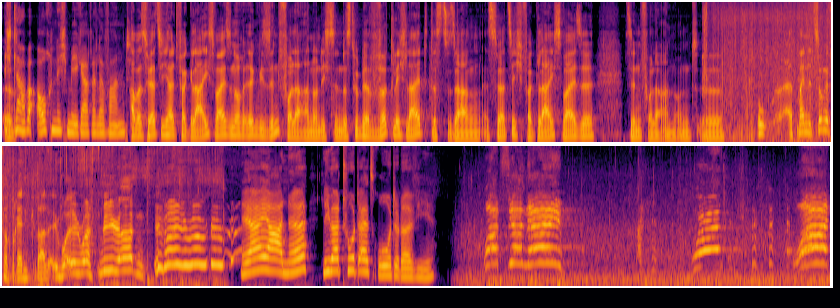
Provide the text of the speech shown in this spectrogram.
äh, Ich glaube auch nicht mega relevant. aber es hört sich halt vergleichsweise noch irgendwie sinnvoller an und ich, und das tut mir wirklich leid, das zu sagen. Es hört sich vergleichsweise sinnvoller an und äh, oh, meine Zunge verbrennt gerade. Ich wollte was nie wollte- Ja, ja, ne? Lieber tot als rot oder wie? What's your name? What? What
